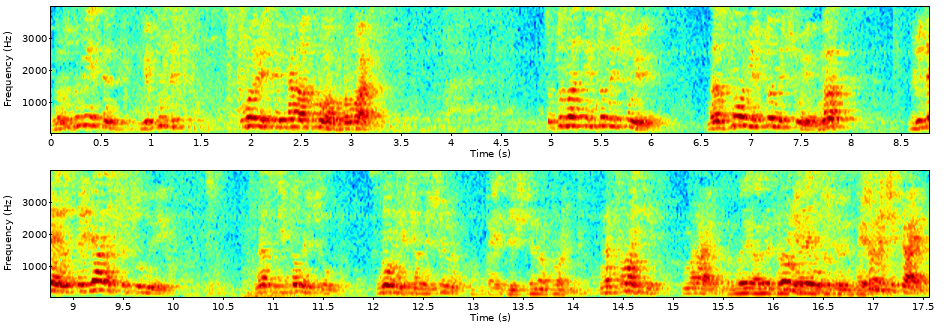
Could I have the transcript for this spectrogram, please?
Ви розумієте, яку десь створюється яка напруга в громадськості? Тобто нас ніхто не чує. Нас знову ніхто не чує. У нас людей розстріляли 100 чоловік. Нас ніхто не чув. Знову ніхто не чує. Та й ще на фронті. На фронті вмирають. Знову ніхто не чує. що Що ви чекаєте?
